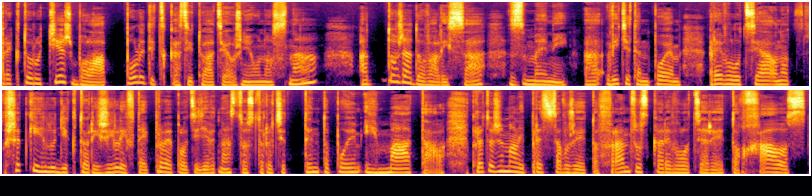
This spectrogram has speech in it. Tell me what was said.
pre ktorú tiež bola politická situácia už neúnosná a dožadovali sa zmeny. A viete, ten pojem revolúcia, ono všetkých ľudí, ktorí žili v tej prvej polovici 19. storočia, tento pojem ich mátal, pretože mali predstavu, že je to francúzska revolúcia, že je to chaos,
